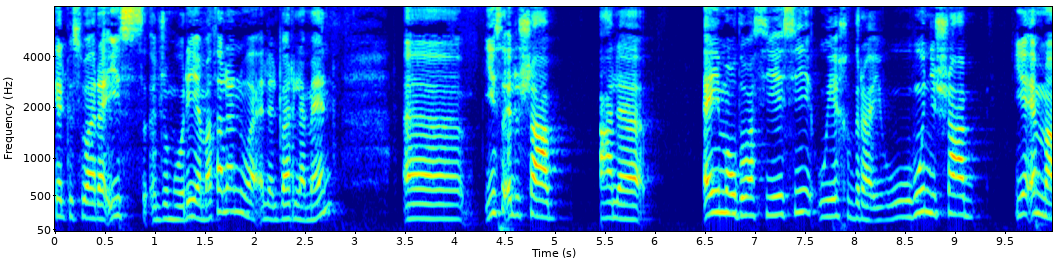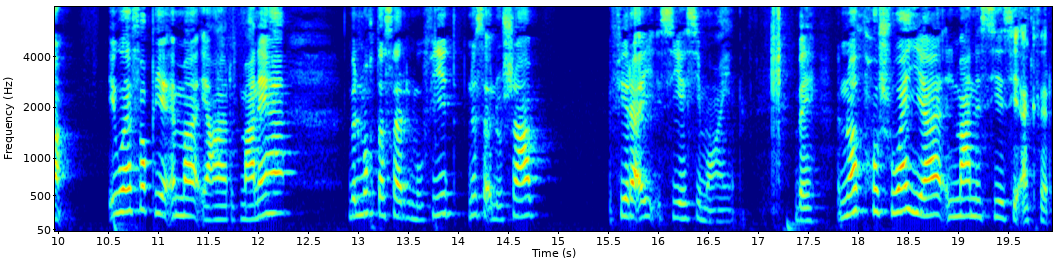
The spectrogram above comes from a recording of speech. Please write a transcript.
كيلكو سوا رئيس الجمهورية مثلا وإلى البرلمان. آه، يسأل الشعب على أي موضوع سياسي وياخذ رأيه. وهوني الشعب يا إما يوافق يا إما يعارض. معناها بالمختصر المفيد نسأل الشعب في رأي سياسي معين. به نوضحوا شوية المعنى السياسي أكثر.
